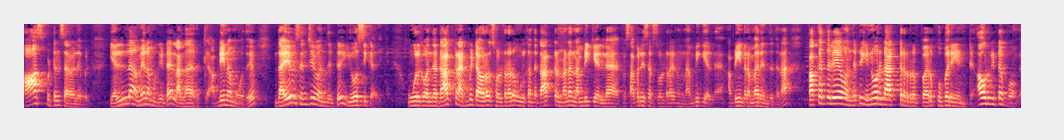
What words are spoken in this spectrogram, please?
ஹாஸ்பிட்டல்ஸ் அவைலபிள் எல்லாமே நம்மக்கிட்ட நல்லா இருக்குது அப்படின்னும் போது தயவு செஞ்சு வந்துட்டு யோசிக்காதீங்க. உங்களுக்கு அந்த டாக்டர் அட்மிட் ஆகிறோம் சொல்கிறாரு உங்களுக்கு அந்த டாக்டர் மேலே நம்பிக்கை இல்லை. இப்போ சபரி சார் சொல்கிறாரு எனக்கு நம்பிக்கை இல்லை அப்படின்ற மாதிரி இருந்ததுன்னா பக்கத்துலேயே வந்துட்டு இன்னொரு டாக்டர் இருப்பார் குபரின்ட்டு. அவர்கிட்ட போங்க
